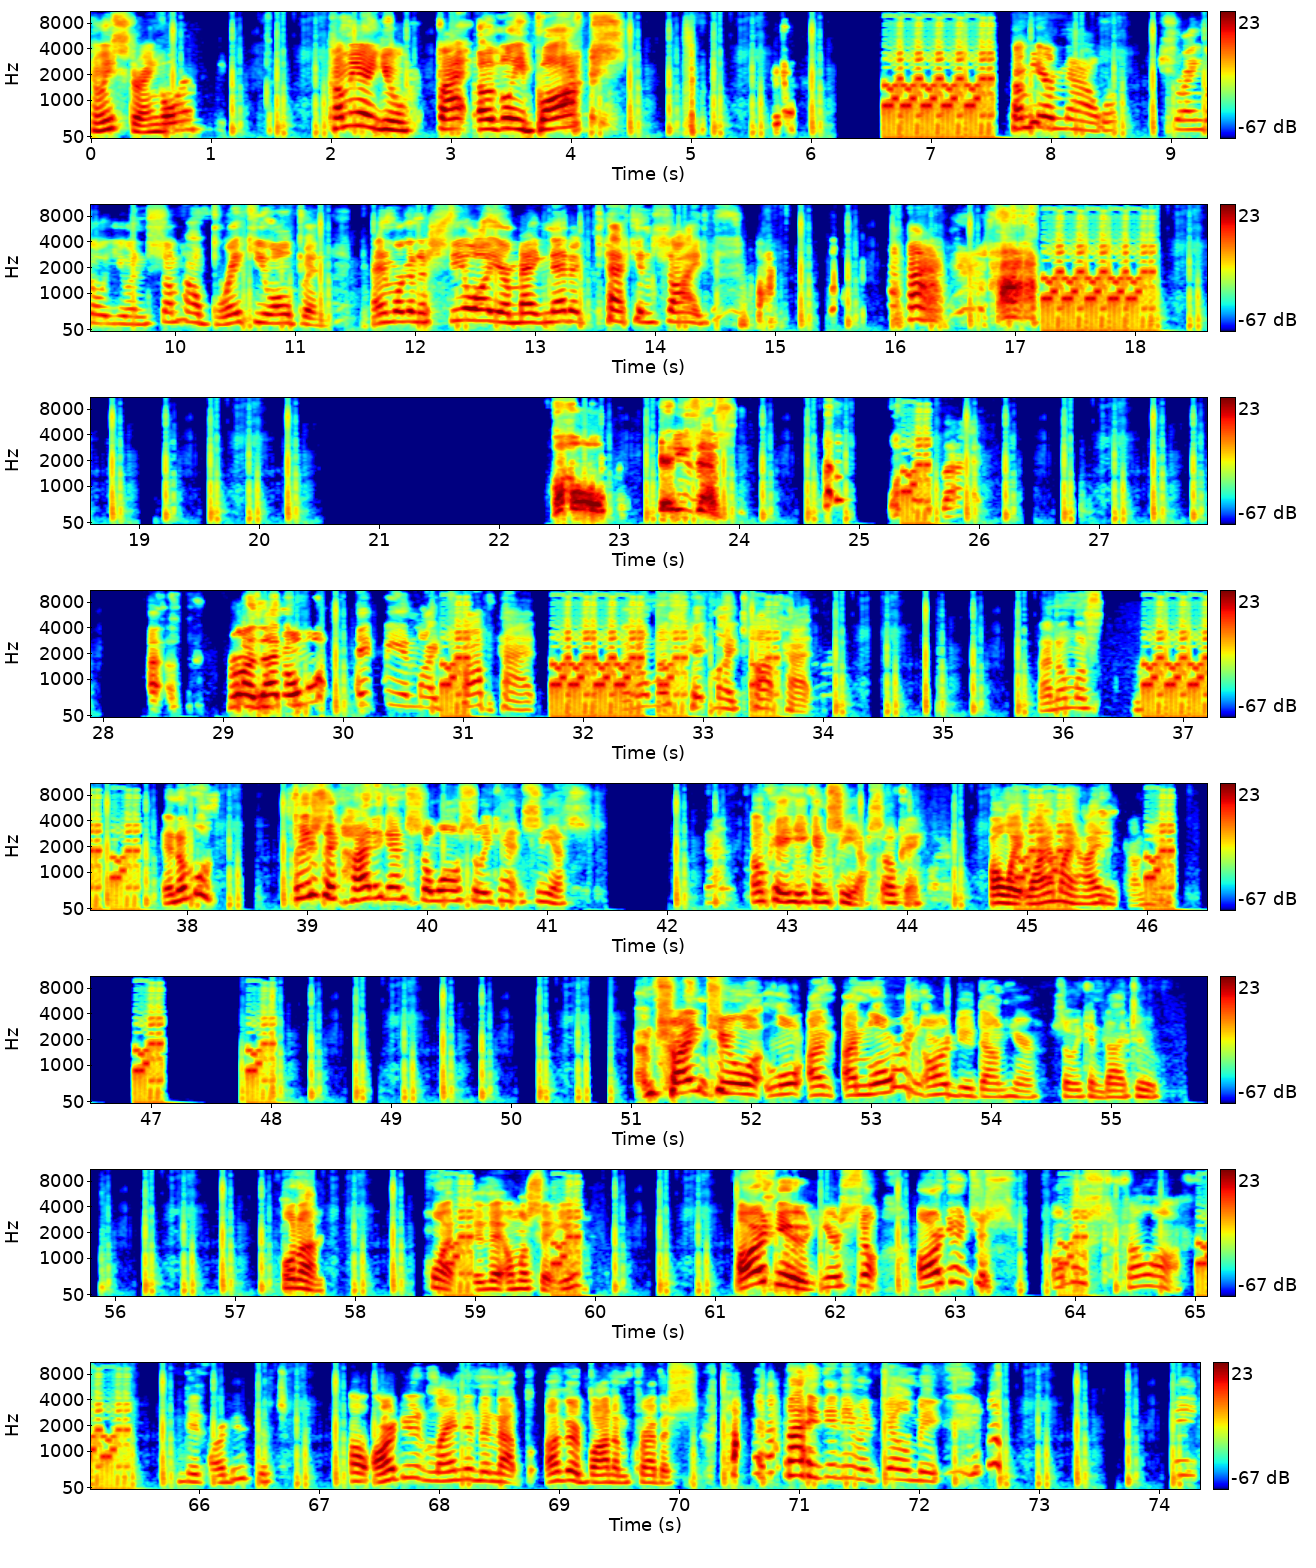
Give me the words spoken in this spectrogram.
Can we strangle him? Come here, you fat, ugly box! Come here now. We'll strangle you and somehow break you open. And we're gonna steal all your magnetic tech inside. oh, Jesus! what was that? Uh, bro, that almost hit me in my top hat. That almost hit my top hat. That almost. It almost. Physic, hide against the wall so he can't see us. Okay, he can see us. Okay. Oh wait, why am I hiding down here? I'm trying to. I'm I'm lowering our dude down here so he can die too. Hold on. What? Did it almost hit you? Our dude, you're so. Our dude just almost fell off. Did our dude just? Oh, our dude landed in that other bottom crevice. I didn't even kill me. you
